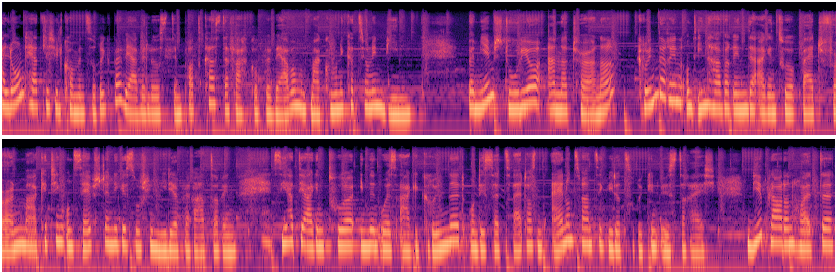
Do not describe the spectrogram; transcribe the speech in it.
Hallo und herzlich willkommen zurück bei Werbelust, dem Podcast der Fachgruppe Werbung und Marktkommunikation in Wien. Bei mir im Studio Anna Turner, Gründerin und Inhaberin der Agentur White Fern Marketing und selbstständige Social Media Beraterin. Sie hat die Agentur in den USA gegründet und ist seit 2021 wieder zurück in Österreich. Wir plaudern heute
